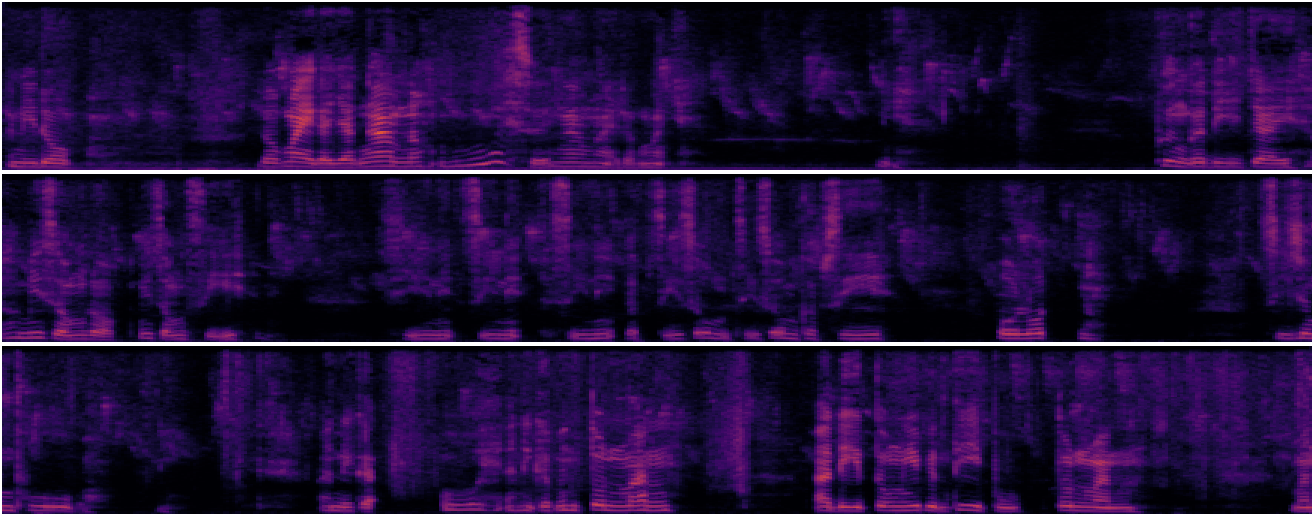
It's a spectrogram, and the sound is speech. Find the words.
อันนี้ดอก ดอกไม้ก็อยากงามเนาะอุ้ยสวยงามใหายดอกไม้นี่พึ่งก็ดีใจเอ้ามีสองดอกมีสองสี สีนี้สีนี้สีนี้กับสีส้ม สีส้มกับสีโอรสเนาะสีชมพูนี่อันนี้ก็โอ้ยอันนี้ก็เป็นต้นมัน อดีตตรงนี้เป็นที่ปลูกต้นมัน มัน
